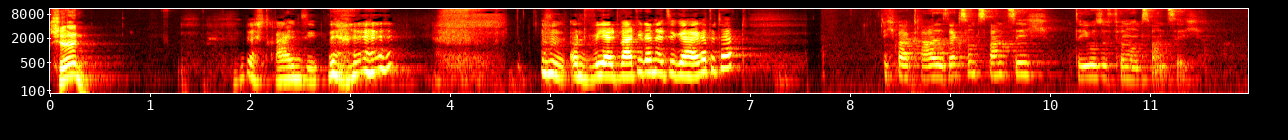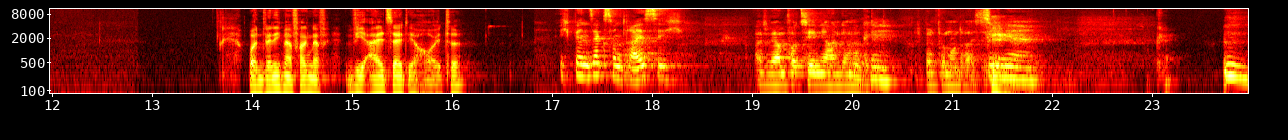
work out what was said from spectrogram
Schön. Da strahlen Sie. und wie alt wart ihr dann, als ihr geheiratet habt? Ich war gerade 26, der Josef 25. Und wenn ich mal fragen darf, wie alt seid ihr heute? Ich bin 36. Also wir haben vor zehn Jahren geheiratet. Okay. Ich bin 35. Zehn. Ja. Okay.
